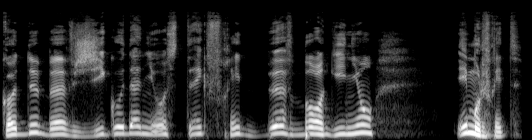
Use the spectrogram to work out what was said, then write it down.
côte de bœuf, gigot d'agneau, steak frites, bœuf bourguignon et moules frites.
